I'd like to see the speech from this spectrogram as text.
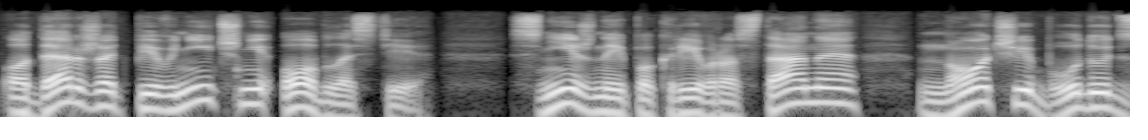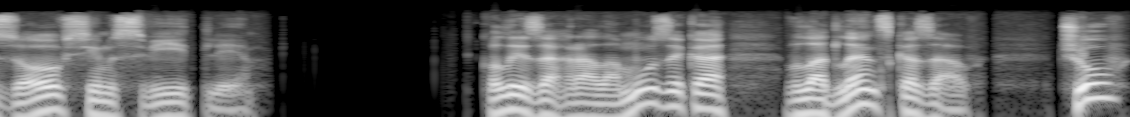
одержать північні області. Сніжний покрів розтане, ночі будуть зовсім світлі. Коли заграла музика, Владлен сказав «Чув,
